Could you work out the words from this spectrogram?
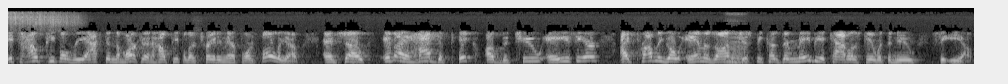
It's how people react in the market and how people are trading their portfolio. And so, if I had to pick of the two A's here, I'd probably go Amazon mm. just because there may be a catalyst here with the new CEO.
